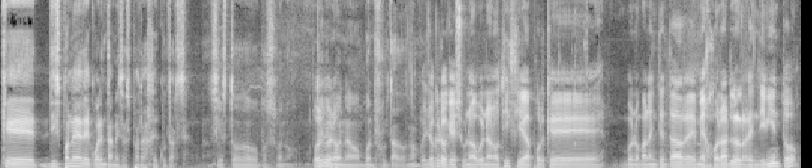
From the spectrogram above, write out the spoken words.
que dispone de 40 mesas para ejecutarse si esto, pues bueno, pues tiene bueno, buen resultado, ¿no? Pues yo creo que es una buena noticia porque, bueno, van a intentar eh, mejorar el rendimiento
